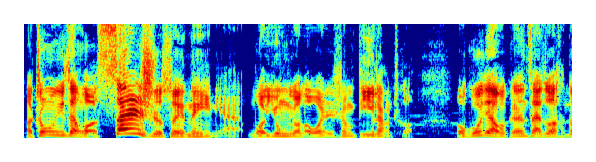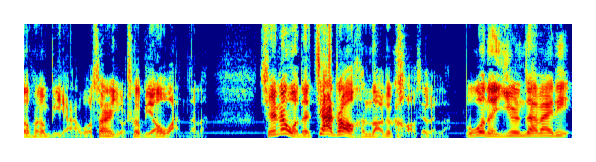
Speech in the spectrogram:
啊，终于在我三十岁那一年，我拥有了我人生第一辆车。我估计我跟在座很多朋友比啊，我算是有车比较晚的了。其实呢，我的驾照很早就考下来了。不过呢，一个人在外地，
